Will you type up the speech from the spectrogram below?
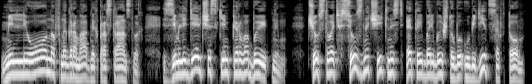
миллионов на громадных пространствах, земледельческим первобытным, чувствовать всю значительность этой борьбы, чтобы убедиться в том,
